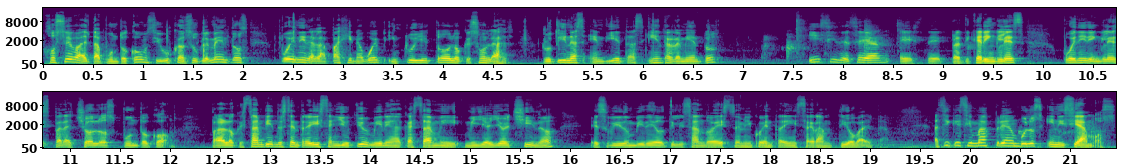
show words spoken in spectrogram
josebalta.com. Si buscan suplementos, pueden ir a la página web, incluye todo lo que son las rutinas en dietas y entrenamientos. Y si desean este, practicar inglés, pueden ir a inglesparacholos.com. Para los que están viendo esta entrevista en YouTube, miren, acá está mi, yo-yo chino. He subido un video utilizando esto en mi cuenta de Instagram, Tío Balta. Así que sin más preámbulos, iniciamos.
